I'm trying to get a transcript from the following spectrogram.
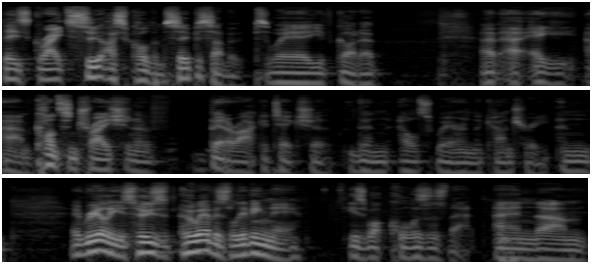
these great, su- I call them super suburbs, where you've got a a, a, a um, concentration of better architecture than elsewhere in the country, and it really is who's whoever's living there is what causes that, and um,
